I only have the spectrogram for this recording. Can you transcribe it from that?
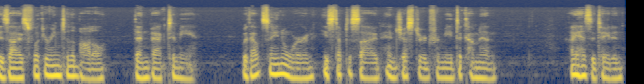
his eyes flickering to the bottle, then back to me. Without saying a word, he stepped aside and gestured for me to come in. I hesitated.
